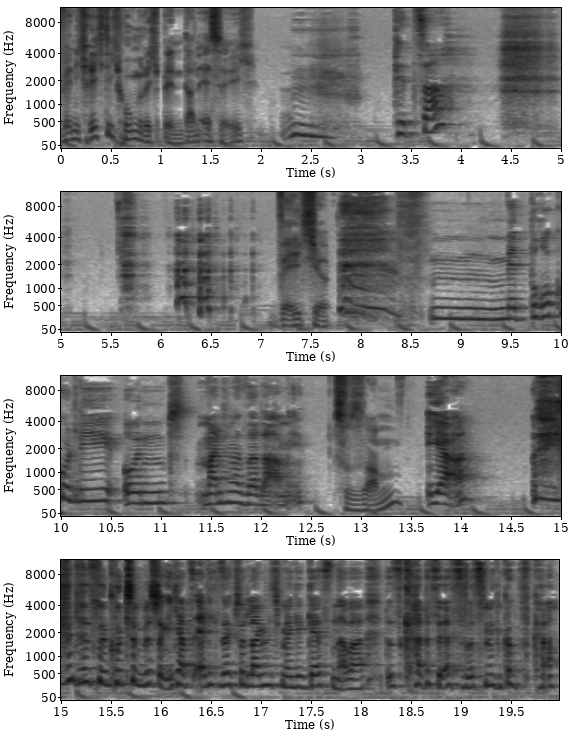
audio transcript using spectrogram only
Wenn ich richtig hungrig bin, dann esse ich. Pizza. Welche? Mit Brokkoli und manchmal Salami. Zusammen? Ja. Ich finde das eine gute Mischung. Ich habe es ehrlich gesagt schon lange nicht mehr gegessen, aber das ist gerade das Erste, was mir in den Kopf kam.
